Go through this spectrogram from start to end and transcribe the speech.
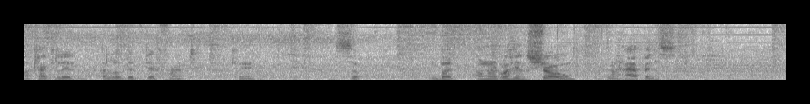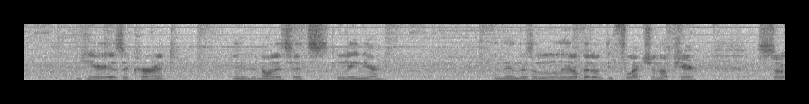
uh, calculate a little bit different okay? So but I'm gonna go ahead and show what happens. Here is a current and if you notice it's linear and then there's a little bit of deflection up here. So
